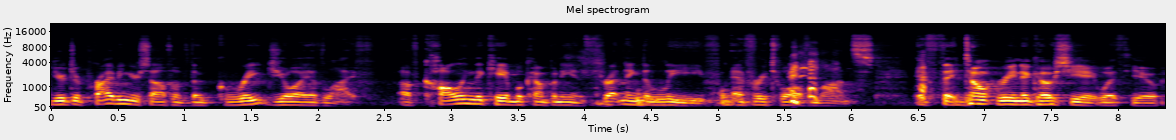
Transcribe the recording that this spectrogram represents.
you're depriving yourself of the great joy of life of calling the cable company and threatening to leave every 12 months if they don't renegotiate with you.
